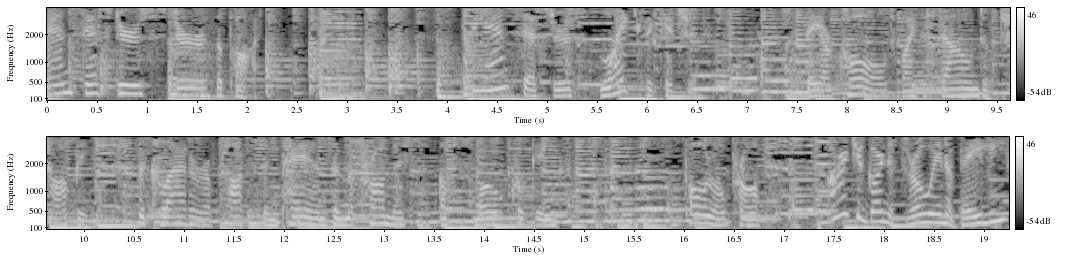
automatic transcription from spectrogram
Ancestors stir the pot. The ancestors like the kitchen. They are called by the sound of chopping, the clatter of pots and pans, and the promise of slow cooking. Polo prompts, Aren't you going to throw in a bay leaf?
